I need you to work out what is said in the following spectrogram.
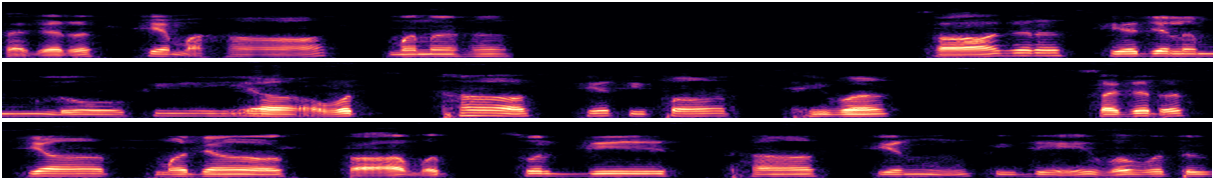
सगरस्य महात्मनः। सागरस्य जलम् लोके यावत्स्थास्यति पार्थिव सगरस्यात्मजास्तावत् स्वर्गे स्थास्यन्ति देववत्।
